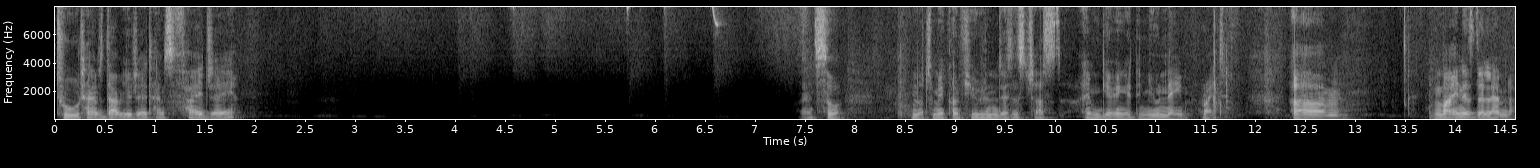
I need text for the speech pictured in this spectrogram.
2 times wj times phi j. Right, so not to make confusion, this is just, I'm giving it a new name, right? Um, minus the lambda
